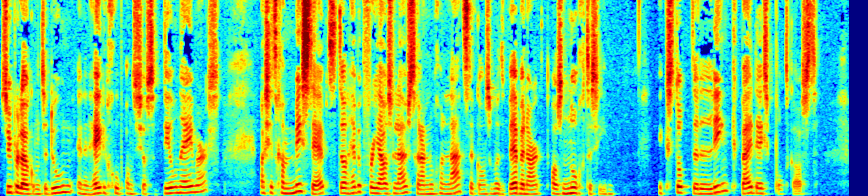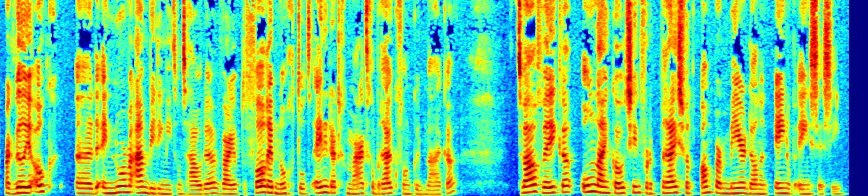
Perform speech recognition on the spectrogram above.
Superleuk om te doen en een hele groep enthousiaste deelnemers. Als je het gemist hebt, dan heb ik voor jou als luisteraar nog een laatste kans om het webinar alsnog te zien. Ik stop de link bij deze podcast. Maar ik wil je ook uh, de enorme aanbieding niet onthouden, waar je op de valreep nog tot 31 maart gebruik van kunt maken. 12 weken online coaching voor de prijs van amper meer dan een 1 op 1 sessie.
